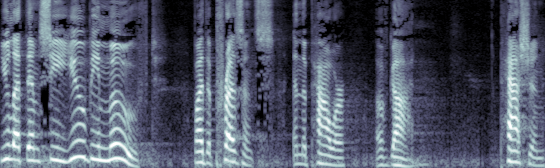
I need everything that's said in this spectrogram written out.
you let them see you be moved by the presence and the power of God. Passion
